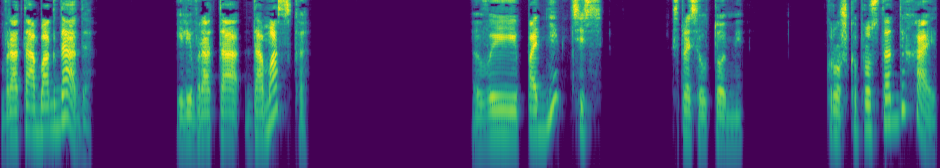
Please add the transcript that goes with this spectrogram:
Врата Багдада? Или врата Дамаска? — Вы подниметесь? — спросил Томми. — Крошка просто отдыхает.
